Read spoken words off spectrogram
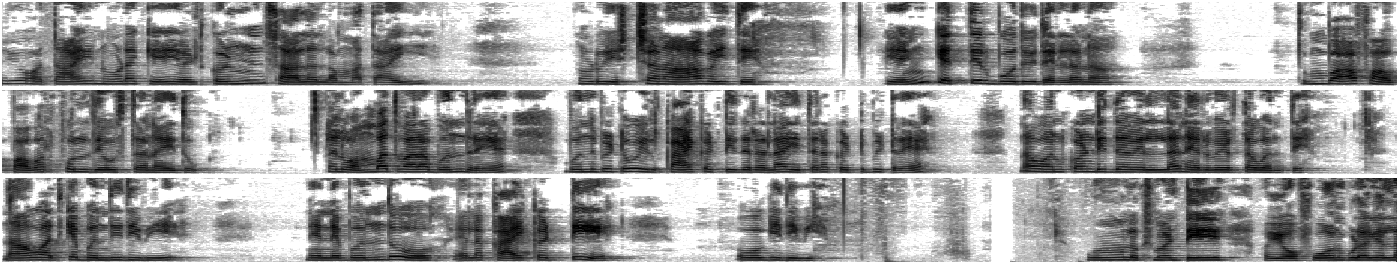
ಅಯ್ಯೋ, ಆ ತಾಯಿ ನೋಡೋಕ್ಕೆ ಎರಡು ಕಣ್ಣು ಸಾಲಲ್ಲಮ್ಮ ತಾಯಿ. ನೋಡು, ಎಷ್ಟು ಚೆನ್ನಾಗೈತೆ. ಹೆಂಗೆ ಕೆತ್ತಿರ್ಬೋದು ಇದೆಲ್ಲನ? ತುಂಬ ಪವರ್ಫುಲ್ ದೇವಸ್ಥಾನ ಇದು. ಇಲ್ಲಿ ಒಂಬತ್ತು ವಾರ ಬಂದರೆ, ಬಂದುಬಿಟ್ಟು ಇಲ್ಲಿ ಕಾಯಿ ಕಟ್ಟಿದಾರಲ್ಲ, ಈ ಥರ ಕಟ್ಟಿಬಿಟ್ರೆ ನಾವು ಅಂದ್ಕೊಂಡಿದ್ದಾವೆಲ್ಲ ನೆರವೇರ್ತಾವಂತೆ. ನಾವು ಅದಕ್ಕೆ ಬಂದಿದ್ದೀವಿ ನೆನ್ನೆ ಬಂದು ಎಲ್ಲ ಕಾಯಿ ಕಟ್ಟಿ ಹೋಗಿದ್ದೀವಿ ಹ್ಞೂ ಲಕ್ಷ್ಮಣ್ ಅಯ್ಯೋ ಫೋನ್ಗಳಿಗೆಲ್ಲ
